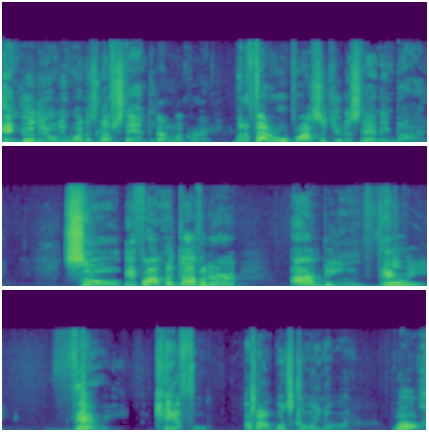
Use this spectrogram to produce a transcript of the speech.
and you're the only one that's left standing Doesn't look right. with a federal prosecutor standing by. So if I'm the governor, I'm being very, very careful about what's going on. Well,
